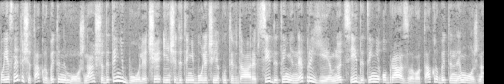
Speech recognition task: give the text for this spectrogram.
пояснити, що так робити не можна, що дитині боляче, іншій дитині боляче, яку ти вдарив, цій дитині неприємно, цій дитині образливо. Так робити не можна.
